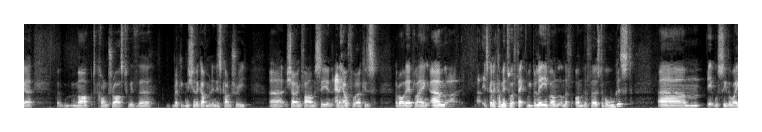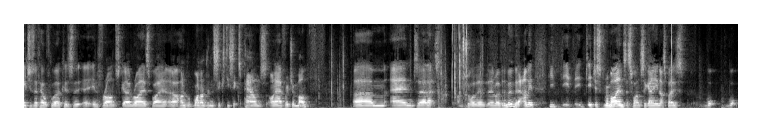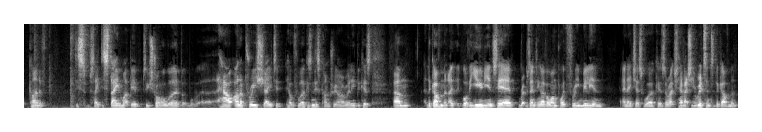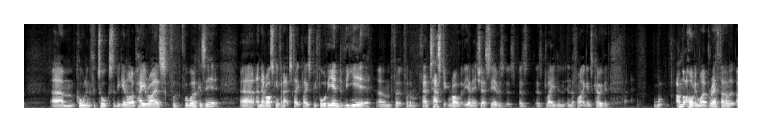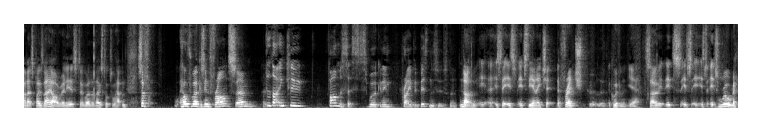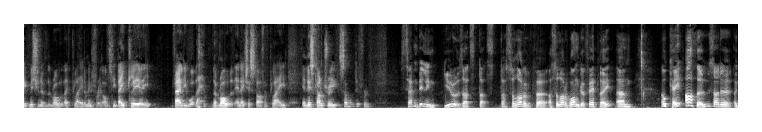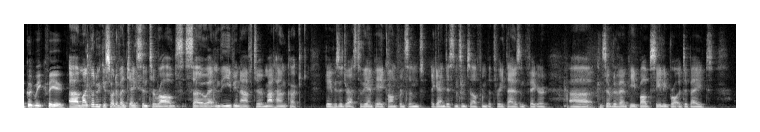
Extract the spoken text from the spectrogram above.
marked contrast with the recognition of the government in this country showing pharmacy and, and health workers the role they're playing. Um, it's going to come into effect, we believe, on, on the on the first of August. Um, it will see the wages of health workers uh, in France go, rise by 100, 166 pounds on average a month, um, and uh, that's I'm sure they're, they're, over the moon with that. I mean, it, it, it just reminds us once again, I suppose, what what kind of say disdain might be a too strong a word, but uh, how unappreciated health workers in this country are really because um, the government, uh, well, the unions here representing over 1.3 million NHS workers are actually have actually written to the government, um, calling for talks to begin on a pay rise for, for workers here. Uh, and they're asking for that to take place before the end of the year um, for, for the fantastic role that the NHS here has, has, has played in, in the fight against COVID. I'm not holding my breath. I don't, I don't suppose they are really as to whether those talks will happen. So, health workers in France. Um, Does that include pharmacists working in private businesses then? No, it's the, it's, it's the NHS, the French equivalent. equivalent yeah, so it's, it's it's it's real recognition of the role that they've played. I mean, obviously they clearly value what they, the role that NHS staff have played in this country. Somewhat different. Seven billion euros. That's that's that's a lot of uh, that's a lot of wonga. Fair play. Um, Okay, Arthur, who's had a, a good week for you? Uh, my good week is sort of adjacent to Rob's. So uh, in the evening after Matt Hancock gave his address to the NPA conference and again distanced himself from the 3,000 figure, uh, Conservative MP Bob Seely brought a debate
